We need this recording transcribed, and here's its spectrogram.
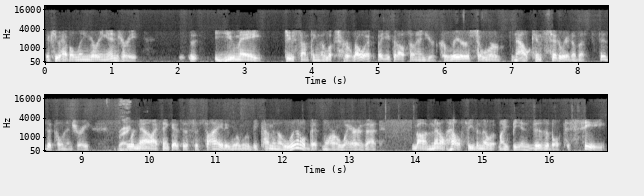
if you have a lingering injury, you may do something that looks heroic, but you could also end your career. So we're now considerate of a physical injury. Right. We're now, I think, as a society, where we're becoming a little bit more aware that uh, mental health, even though it might be invisible to see,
